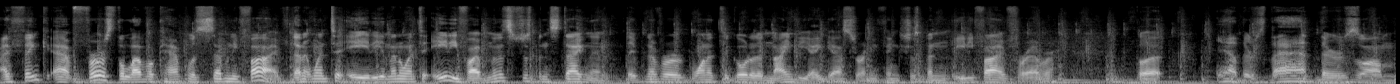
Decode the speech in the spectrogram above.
I think at first the level cap was 75, then it went to 80, and then it went to 85, and then it's just been stagnant. They've never wanted to go to 90, I guess, or anything. It's just been 85 forever. But yeah, there's that. There's um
